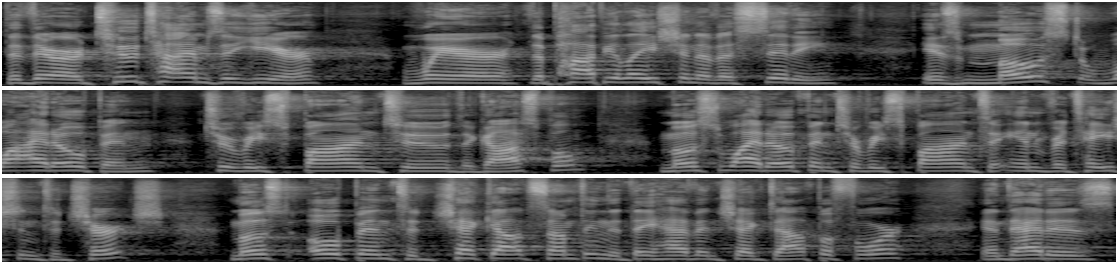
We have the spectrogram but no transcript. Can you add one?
that there are two times a year where the population of a city is most wide open to respond to the gospel, most wide open to respond to invitation to church, most open to check out something that they haven't checked out before, and that is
